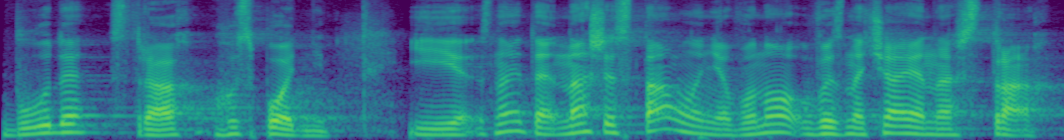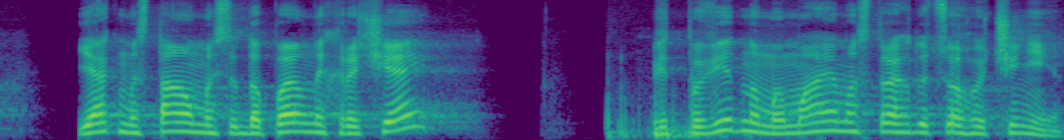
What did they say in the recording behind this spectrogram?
буде страх Господній. І знаєте, наше ставлення воно визначає наш страх. Як ми ставимося до певних речей, відповідно, ми маємо страх до цього чи ні.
